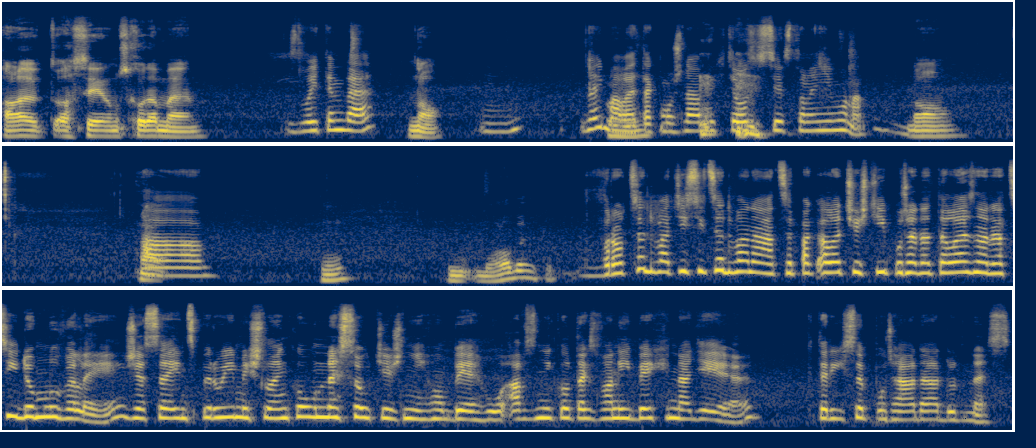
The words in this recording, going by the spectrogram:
ale to asi jenom schoda jmen. s dvojitým V? No, Mhm. Zajímavé, Mhm. tak možná bych chtěla zjistit, jestli to není ona. no. No. A M- Mohlo by. v roce 2012 se pak ale čeští pořadatelé z nadací domluvili, že se inspirují myšlenkou nesoutěžního běhu a vznikl takzvaný běh naděje, který se pořádá dodnes.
